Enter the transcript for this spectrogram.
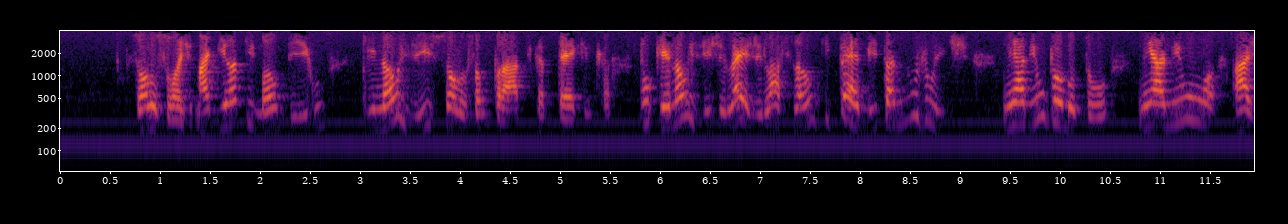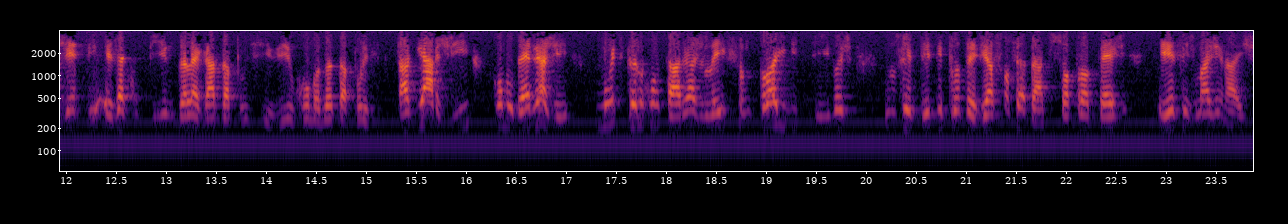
soluções. Mas de antemão digo que não existe solução prática, técnica, porque não existe legislação que permita a nenhum juiz, nem a nenhum promotor, nem a nenhum agente executivo, delegado da Polícia Civil, comandante da Polícia Militar, de agir como deve agir. Muito pelo contrário, as leis são proibitivas no sentido de proteger a sociedade, só protege esses marginais.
